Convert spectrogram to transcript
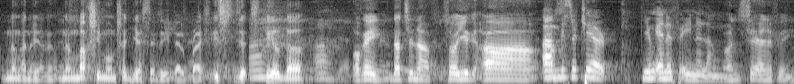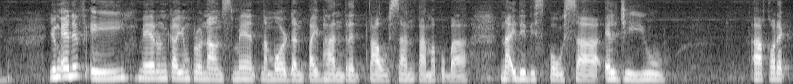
ng ano yan, ng, ng maximum suggested retail price. It's ju- still the Okay, that's enough. So you, uh, Ah, Mr. Chair, yung NFA na lang. on si NFA. Yung NFA, meron kayong pronouncement na more than 500,000, tama po ba, na i-dispose sa LGU. Ah, correct,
